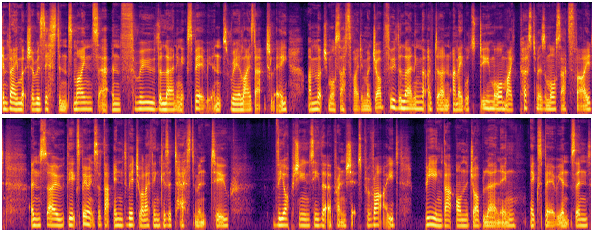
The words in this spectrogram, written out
in very much a resistance mindset and through the learning experience realized actually I'm much more satisfied in my job through the learning that I've done. I'm able to do more, my customers are more satisfied. And so the experience of that individual I think is a testament to the opportunity that apprenticeships provide, being that on the job learning experience and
